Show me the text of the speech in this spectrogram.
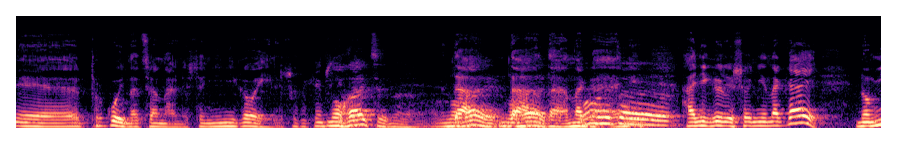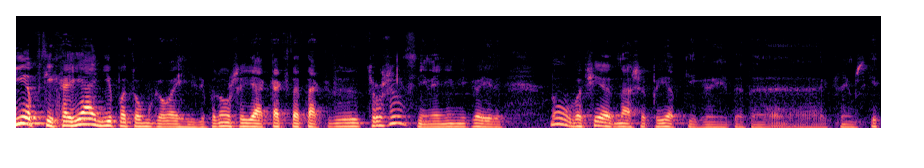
э, другой национальностью, они не говорили, что таким Ногайцы, да. Да, Ногай, да, ногайцы. да, Ну, нагай. это- Они, они говорили, что они нагаи, но мне втихаря они потом говорили, потому что я как-то так э, дружил с ними, они мне говорили, ну, вообще наши предки, говорит, это э, крымские.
